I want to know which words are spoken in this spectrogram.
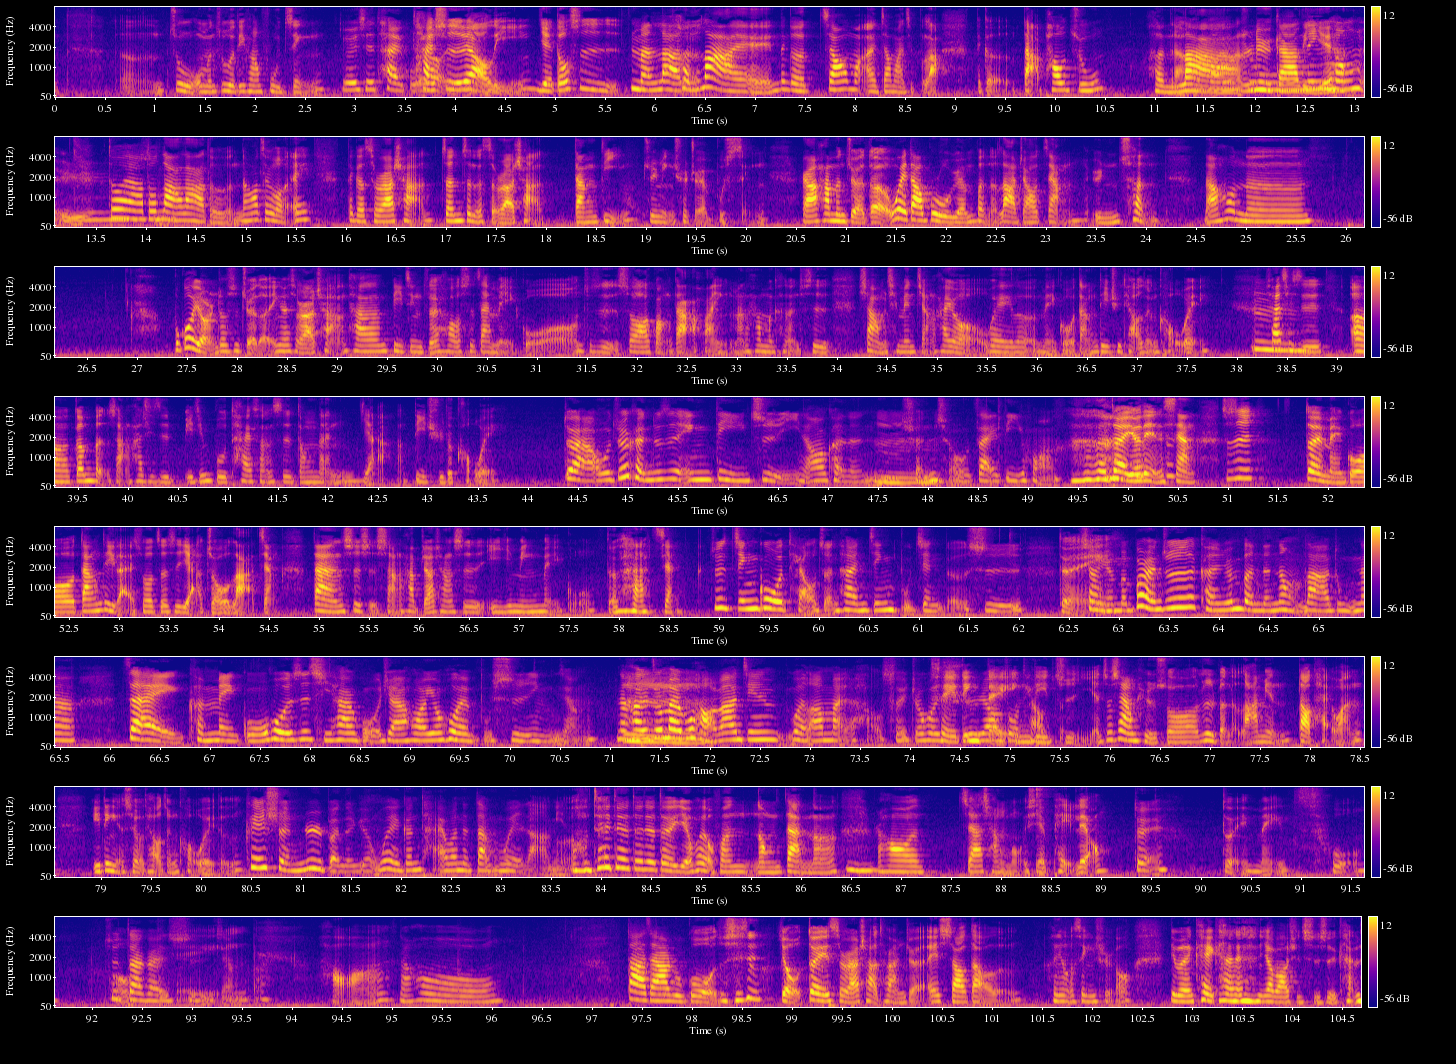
嗯，住我们住的地方附近有一些泰国泰式料理，也都是蛮辣的，很辣哎、欸。那个椒麻哎，椒麻鸡不辣，那个打抛猪很辣，绿咖喱也很，对啊，都辣辣的。然后结果哎，那个 Sriracha 真正的 Sriracha 当地居民却觉得不行，然后他们觉得味道不如原本的辣椒酱匀称。然后呢，不过有人就是觉得，因为 Sriracha 它毕竟最后是在美国就是受到广大欢迎嘛，那他们可能就是像我们前面讲，还有为了美国当地去调整口味。嗯，所以它其实呃根本上它其实已经不太算是东南亚地区的口味。对啊，我觉得可能就是因地制宜，然后可能全球在地化，嗯、对，有点像，就是对美国当地来说这是亚洲辣酱，但事实上它比较像是移民美国的辣酱，就是经过调整，它已经不见得是对像原本，不然就是可能原本的那种辣度那。在可能美国或者是其他国家的话，又会不适应这样，那他就卖不好。那、嗯、今天为了要卖的好，所以就会需要做调整。所以一定得因地制宜。就像比如说日本的拉面到台湾，一定也是有调整口味的。可以选日本的原味跟台湾的淡味拉面。哦，对对对对对，也会有分浓淡呢、啊嗯，然后加强某一些配料。对，对，没错，就大概是这样吧。好啊，然后大家如果就是 有对 Sriracha 突然觉得哎烧到了很有兴趣哦，你们可以看 要不要去吃吃看。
